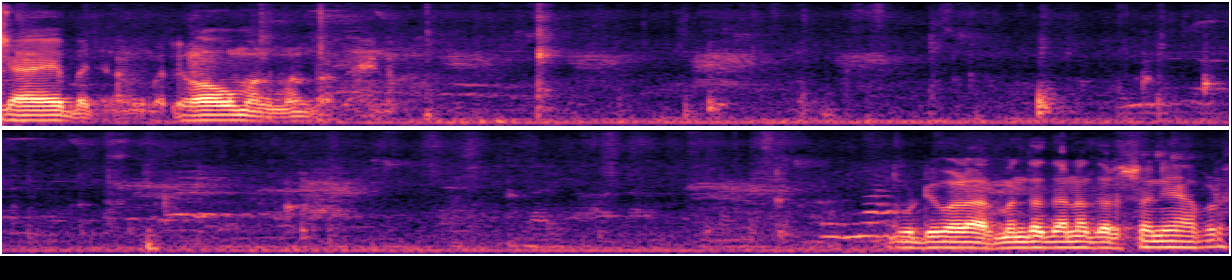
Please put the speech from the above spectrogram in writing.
જય બજરંગ બલી ઓમ હનુમાન દાદાય નમઃ ગુડીવાળા હનુમાન દાદાના દર્શને આપણે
